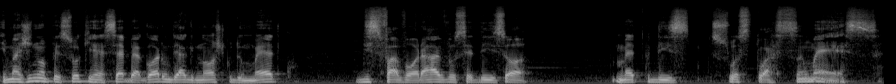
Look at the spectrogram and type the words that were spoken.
Imagina uma pessoa que recebe agora um diagnóstico de um médico desfavorável, você diz, ó, o médico diz, sua situação é essa.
